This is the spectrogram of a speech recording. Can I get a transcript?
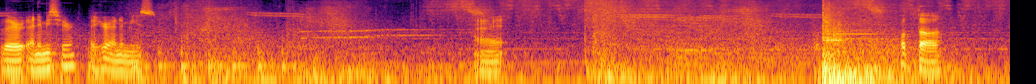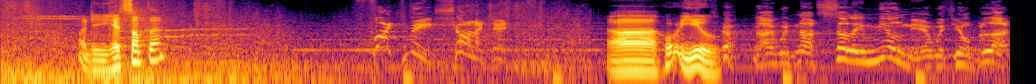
Are there enemies here? I hear enemies. What the? Oh, did he hit something? Fight me, charlatan! Uh, who are you? I would not sully Mjolnir with your blood.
